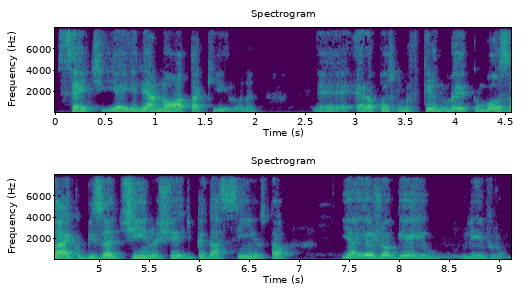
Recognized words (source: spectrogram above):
sente, e aí ele anota aquilo. Né? É, era coisa como criando meio que um mosaico bizantino, cheio de pedacinhos tal. E aí eu joguei o livro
